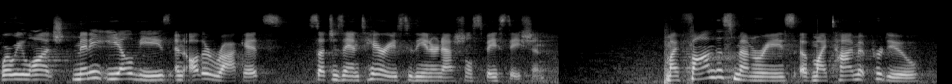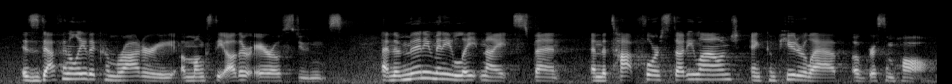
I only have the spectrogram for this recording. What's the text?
where we launched many ELVs and other rockets such as Antares to the International Space Station. My fondest memories of my time at Purdue is definitely the camaraderie amongst the other Aero students and the many, many late nights spent in the top floor study lounge and computer lab of Grissom Hall.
